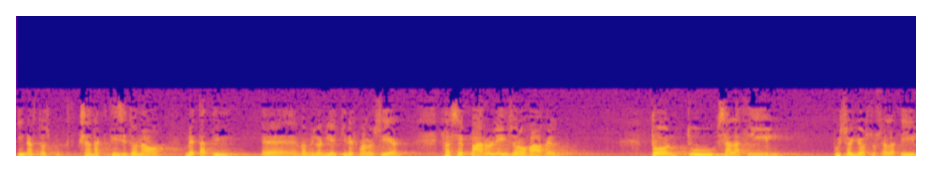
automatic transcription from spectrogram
είναι αυτός που ξανακτίζει το ναό μετά την ε, Βαβυλωνιακή εχμαλωσία θα σε πάρω λέει Ζωροβάβελ τον του Σαλαθιήλ που είσαι ο γιος του Σαλαθιήλ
